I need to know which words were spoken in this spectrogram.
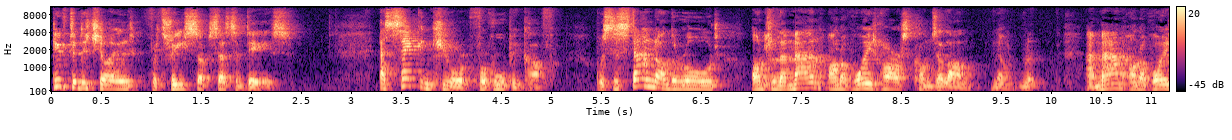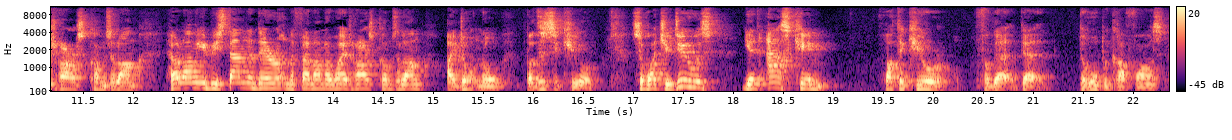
give to the child for three successive days. A second cure for whooping cough was to stand on the road until a man on a white horse comes along. Now, A man on a white horse comes along. How long you be standing there and the fellow on a white horse comes along? I don't know, but this is a cure. So what you do is you'd ask him what the cure for the, the, the whooping cough was.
